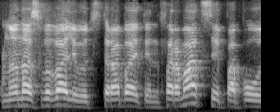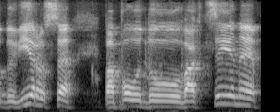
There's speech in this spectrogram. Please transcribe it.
на нас вываливают терабайты информации по поводу вируса, по поводу вакцины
